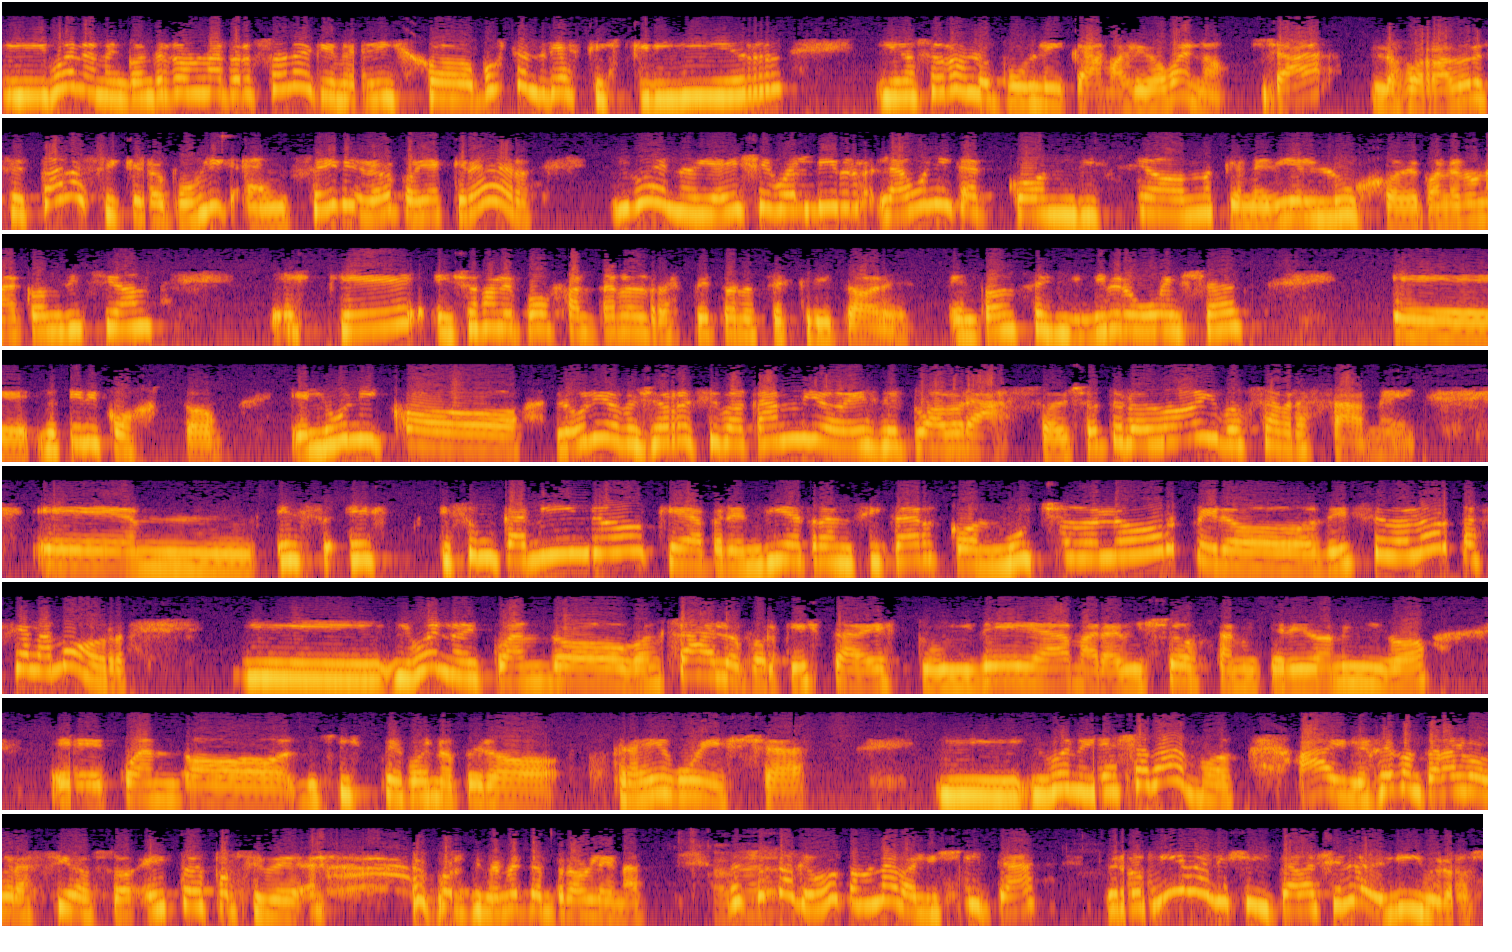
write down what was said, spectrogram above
Y bueno, me encontré con una persona que me dijo, vos tendrías que escribir y nosotros lo publicamos. Le digo, bueno, ya los borradores están, así que lo publica. En serio, no lo podía creer. Y bueno, y ahí llegó el libro. La única condición, que me di el lujo de poner una condición, es que yo no le puedo faltar el respeto a los escritores. Entonces mi libro Huellas eh, no tiene costo. El único, lo único que yo recibo a cambio es de tu abrazo. Yo te lo doy, vos abrazame. Eh, es, es, es un camino que aprendí a transitar con mucho dolor, pero de ese dolor pasé al amor. Y, y, bueno, y cuando Gonzalo, porque esta es tu idea maravillosa, mi querido amigo, eh, cuando dijiste, bueno, pero trae huellas, y, bueno, y allá vamos. Ay, les voy a contar algo gracioso. Esto es por si me, por si me meten problemas. Resulta que vos con una valijita, pero mi valijita va llena de libros.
